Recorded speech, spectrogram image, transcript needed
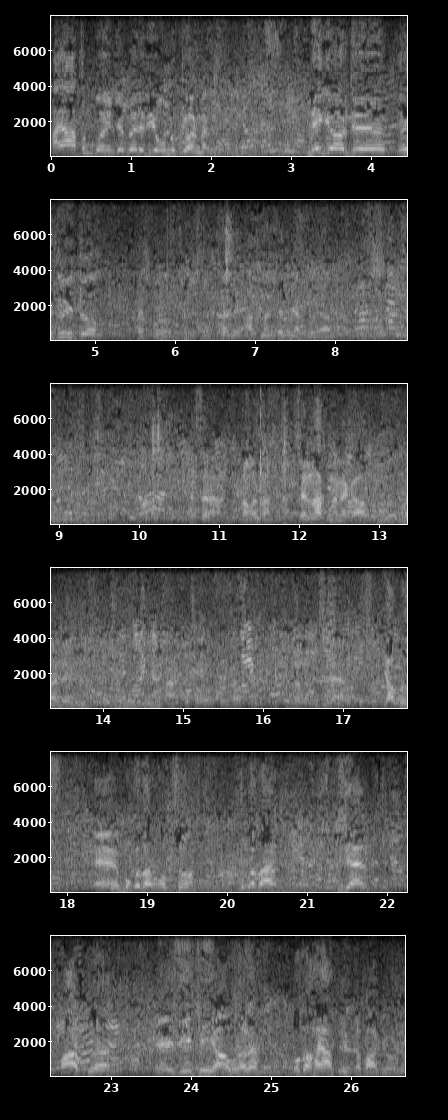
hayatım boyunca böyle bir yoğunluk görmedim. Ne gördüm, ne duydum. Kaç? Sen de aklını senin yakma ya. Mesela Ramazan, senin aklına ne kaldı Yalnız e, bu kadar otu, bu kadar güzel, farklı e, zeytinyağlıları o da hayatımda ilk defa gördüm.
